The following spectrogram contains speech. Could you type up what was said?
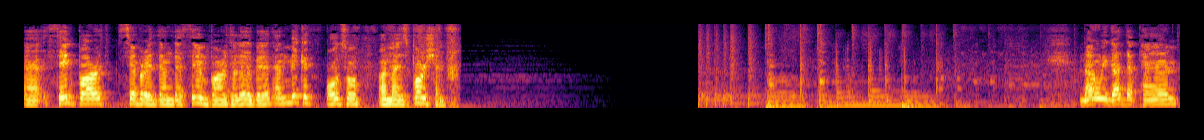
uh, thick part separate than the thin part a little bit and make it also a nice portion. Now we got the pan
